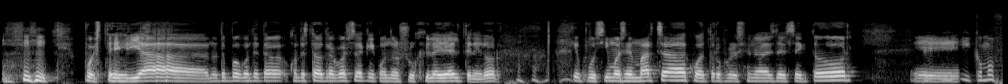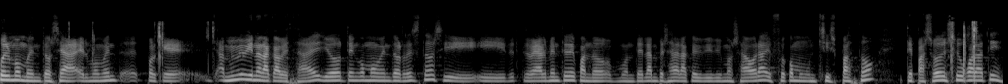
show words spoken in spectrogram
Pues te diría, no te puedo contestar, otra cosa que cuando surgió la idea del tenedor, que pusimos en marcha cuatro profesionales del sector, eh, ¿Y, cómo fue el momento? O sea, el momento, porque a mí me viene a la cabeza, ¿eh? yo tengo momentos de estos y, realmente cuando monté la empresa de la que vivimos ahora y fue como un chispazo, ¿te pasó eso igual a ti?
